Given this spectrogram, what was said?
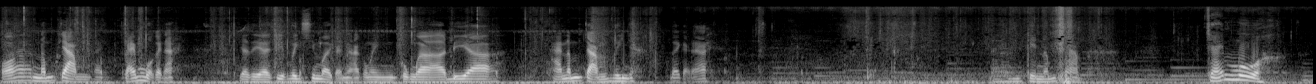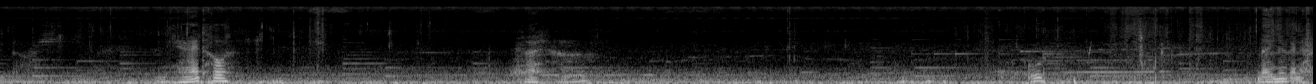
có nấm tràm trái mùa cả nhà. Giờ thì chị Vinh xin mời cả nhà của mình cùng đi hái nấm tràm Vinh nhé. Đây cả nhà. Đây cây nấm tràm Trái mùa hái thôi. Đây, đó. Ui. đây nữa cả nhà.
